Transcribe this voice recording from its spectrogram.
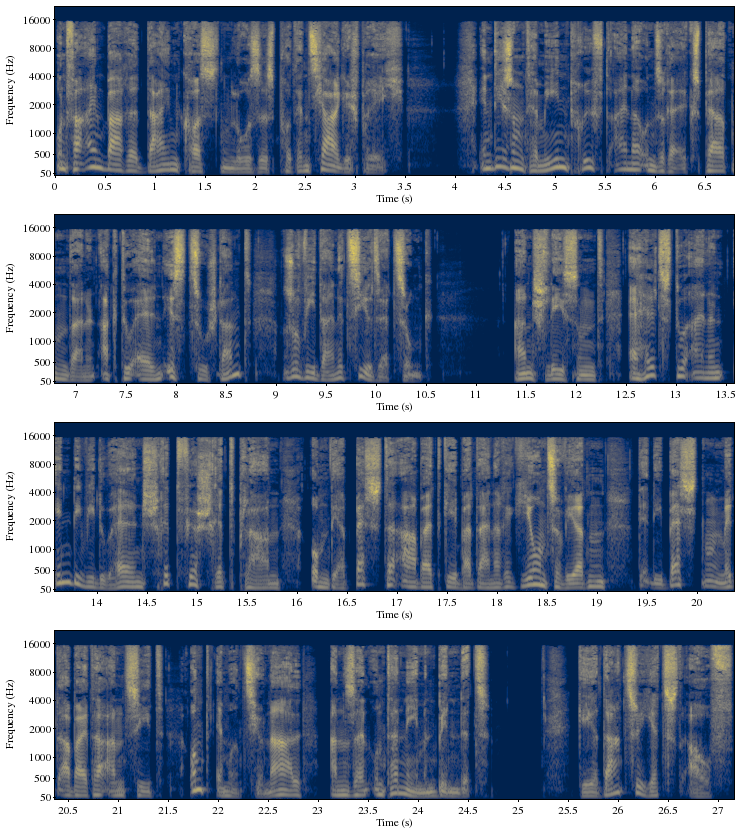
und vereinbare dein kostenloses Potenzialgespräch. In diesem Termin prüft einer unserer Experten deinen aktuellen Ist-Zustand sowie deine Zielsetzung. Anschließend erhältst du einen individuellen Schritt-für-Schritt-Plan, um der beste Arbeitgeber deiner Region zu werden, der die besten Mitarbeiter anzieht und emotional an sein Unternehmen bindet. Gehe dazu jetzt auf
